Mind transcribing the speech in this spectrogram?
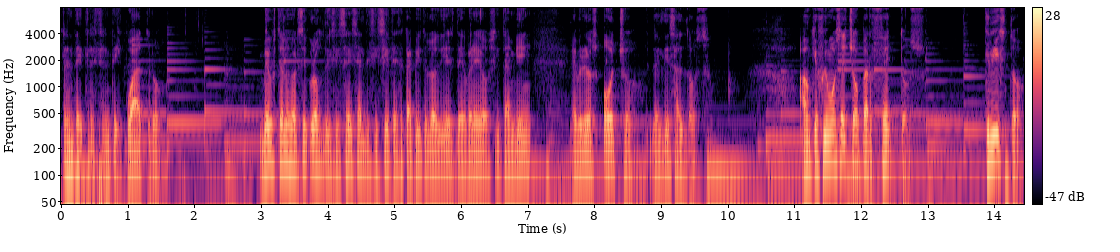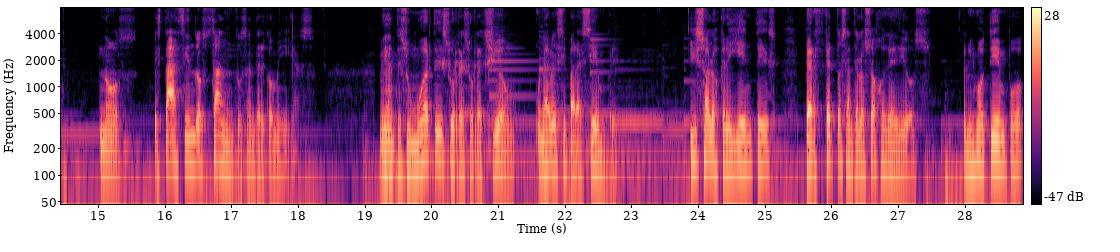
33, 34. Ve usted los versículos 16 al 17 de este capítulo 10 de Hebreos y también Hebreos 8 del 10 al 12. Aunque fuimos hechos perfectos, Cristo nos está haciendo santos, entre comillas. Mediante su muerte y su resurrección, una vez y para siempre, hizo a los creyentes perfectos ante los ojos de Dios. Al mismo tiempo,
